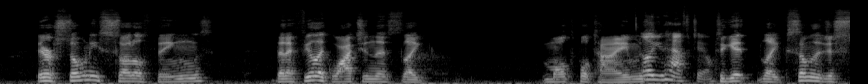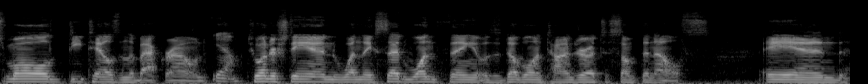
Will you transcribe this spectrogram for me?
there are so many subtle things that I feel like watching this like multiple times oh, you have to. to get like some of the just small details in the background Yeah, to understand when they said one thing, it was a double entendre to something else, and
